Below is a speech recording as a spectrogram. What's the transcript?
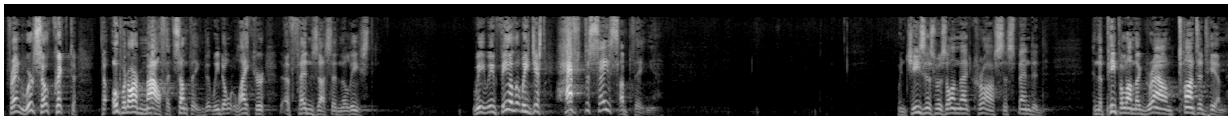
Friend, we're so quick to, to open our mouth at something that we don't like or offends us in the least. We, we feel that we just have to say something. When Jesus was on that cross, suspended, and the people on the ground taunted him,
